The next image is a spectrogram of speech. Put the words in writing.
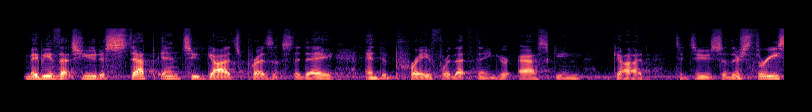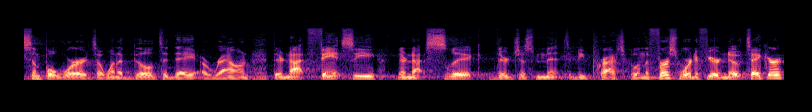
maybe if that's you, to step step into God's presence today and to pray for that thing you're asking God to do. So there's three simple words I want to build today around. They're not fancy, they're not slick, they're just meant to be practical. And the first word, if you're a note taker,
